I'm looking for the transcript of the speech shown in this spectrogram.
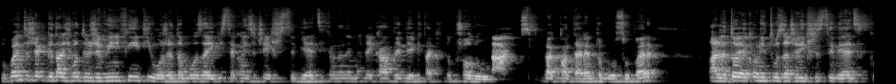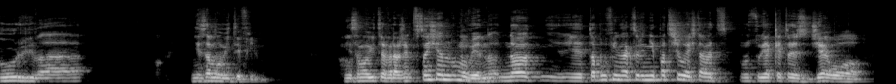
Bo pamiętasz, jak gadaliśmy o tym, że w Infinity War, że to było zajebiste, oni zaczęli wszyscy biec i Kapitan Ameryka wybiegł tak do przodu Tak. z Black Pantherem, to było super. Ale to, jak oni tu zaczęli wszyscy biec, kurwa... Niesamowity film. Niesamowite wrażenie. W sensie, no mówię, no, no, to był film, na który nie patrzyłeś nawet po prostu, jakie to jest dzieło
